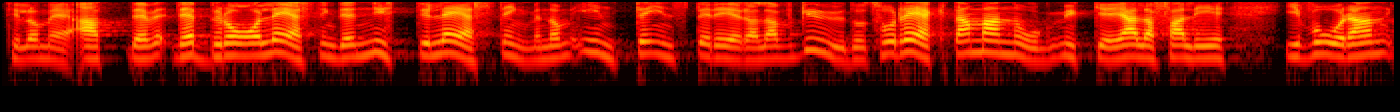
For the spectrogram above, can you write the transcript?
till och med, att det, det, är bra läsning, det är nyttig läsning, men de är inte inspirerade av Gud. Och så räknar man nog mycket, i alla fall i, i våran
